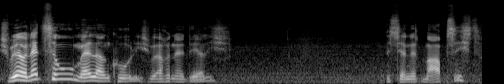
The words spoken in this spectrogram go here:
Ich auch nicht so melancholisch werden, nicht ehrlich. Ist ja nicht mal Absicht.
